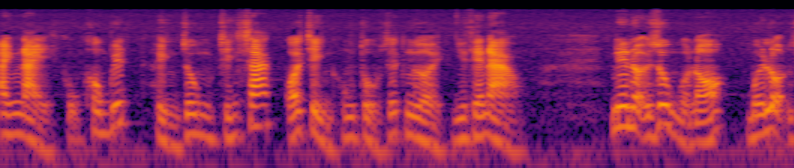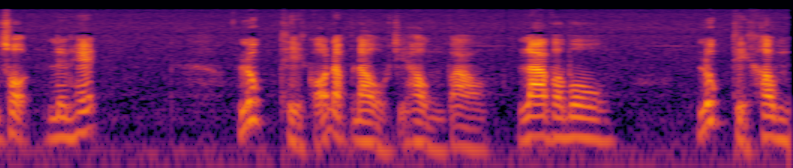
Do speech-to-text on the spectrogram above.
anh này cũng không biết hình dung chính xác quá trình hung thủ giết người như thế nào, nên nội dung của nó mới lộn xộn lên hết. Lúc thì có đập đầu chị Hồng vào lavabo, lúc thì không,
